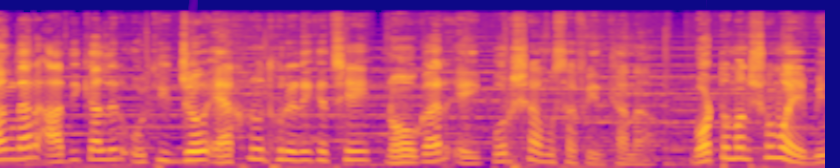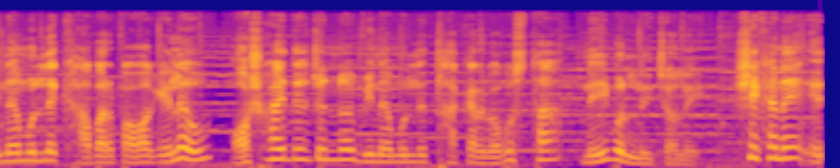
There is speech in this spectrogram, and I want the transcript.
বাংলার আদিকালের ঐতিহ্য এখনও ধরে রেখেছে নওগাঁর এই পোরশা মুসাফিরখানা। বর্তমান সময়ে বিনামূল্যে খাবার পাওয়া গেলেও অসহায়দের জন্য বিনামূল্যে থাকার ব্যবস্থা নেই বললেই চলে। সেখানে এ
